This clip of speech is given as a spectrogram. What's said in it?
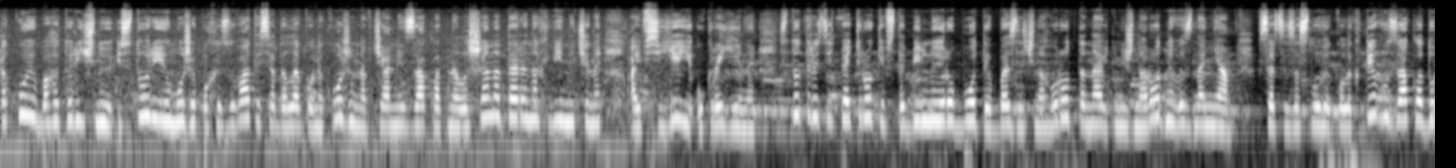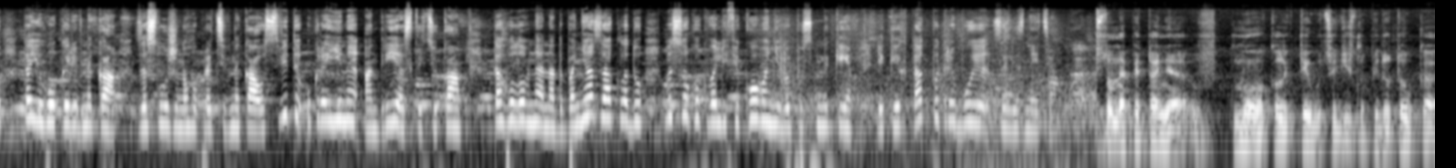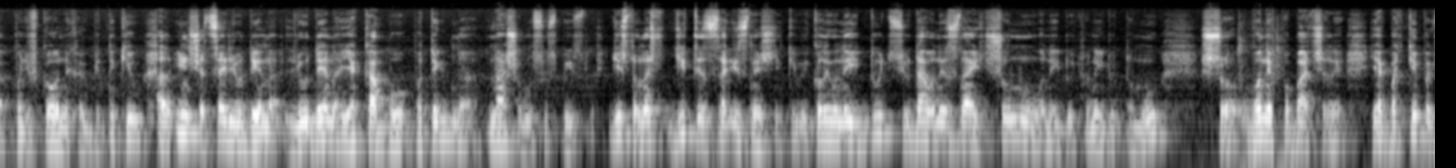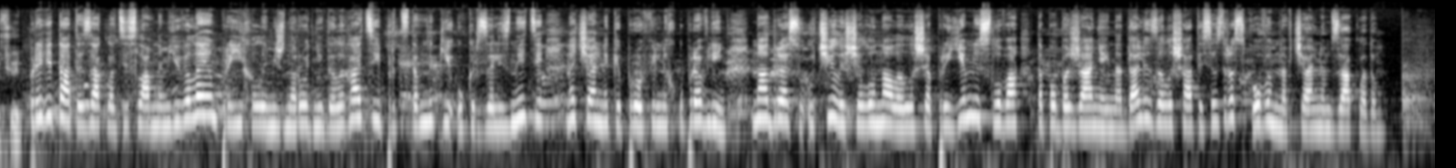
Такою багаторічною історією може похизуватися далеко не кожен навчальний заклад не лише на теренах Вінниччини, а й всієї України. 135 років стабільної роботи, безліч нагород та навіть міжнародне визнання. Все це заслуги колективу закладу та його керівника, заслуженого працівника освіти України Андрія Стецюка. Та головне надбання закладу – висококваліфіковані випускники, яких так потребує залізниця. Основне питання в мого колективу це дійсно підготовка кваліфікованих робітників, але інше це людина. Людина, яка була потрібна нашому суспільству. Дійсно, нас діти з залізничників, і коли вони йдуть сюди, вони знають, чому вони йдуть. Вони йдуть тому, що вони побачили, як батьки працюють. Привітати заклад зі славним ювілеєм приїхали міжнародні делегації, представники Укрзалізниці, начальники профільних управлінь. На адресу училища лунали лише приємні слова та побажання і надалі залишатися зразковим навчальним закладом.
